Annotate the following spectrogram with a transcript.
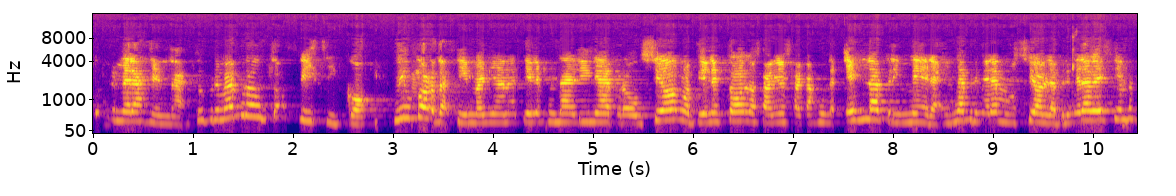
tu primera agenda, tu primer producto físico. No importa si mañana tienes una línea de producción o tienes todos los años sacas una. Es la primera, es la primera emoción. La primera vez siempre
